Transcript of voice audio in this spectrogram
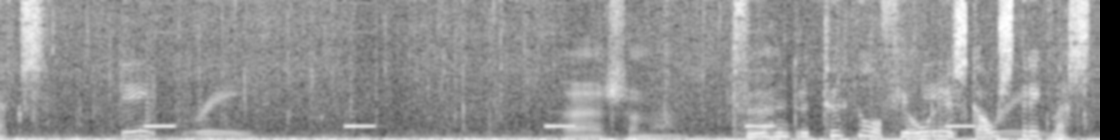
6. Gate 3. það er svona 224 skástrík vest.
